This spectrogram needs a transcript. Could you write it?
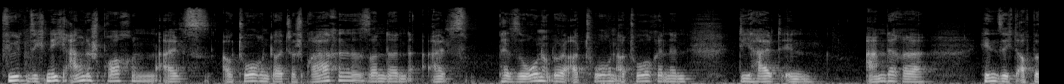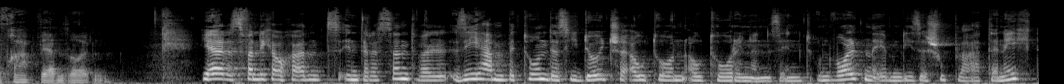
Fühlten sich nicht angesprochen als Autoren deutscher Sprache, sondern als Personen oder Autoren, Autorinnen, die halt in anderer Hinsicht auch befragt werden sollten. Ja, das fand ich auch ganz interessant, weil Sie haben betont, dass Sie deutsche Autoren, Autorinnen sind und wollten eben diese Schublade nicht,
